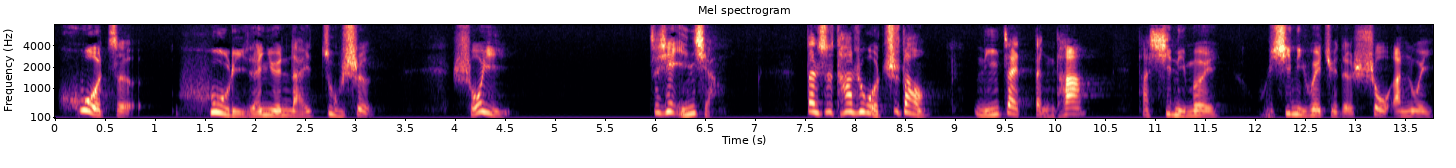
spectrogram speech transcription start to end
或者护理人员来注射，所以这些影响。但是他如果知道你在等他，他心里会心里会觉得受安慰。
